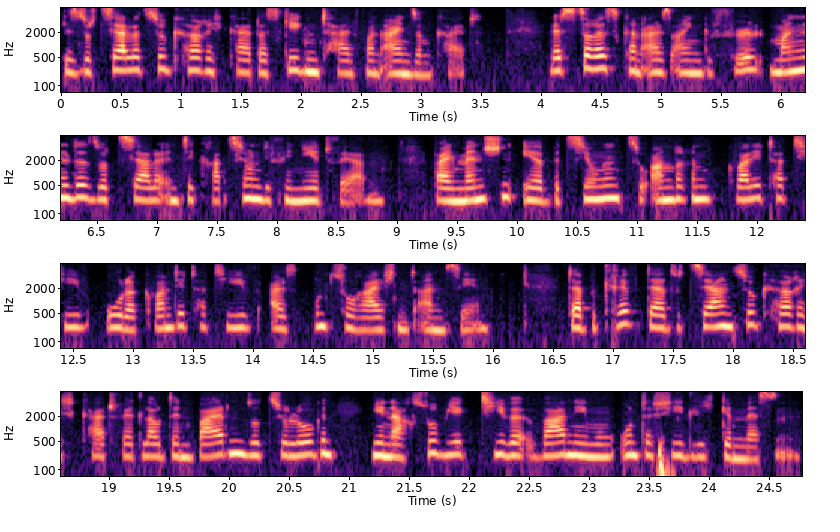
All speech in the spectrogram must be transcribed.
ist soziale Zugehörigkeit das Gegenteil von Einsamkeit. Letzteres kann als ein Gefühl mangelnder sozialer Integration definiert werden, weil Menschen ihre Beziehungen zu anderen qualitativ oder quantitativ als unzureichend ansehen. Der Begriff der sozialen Zugehörigkeit wird laut den beiden Soziologen je nach subjektiver Wahrnehmung unterschiedlich gemessen.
